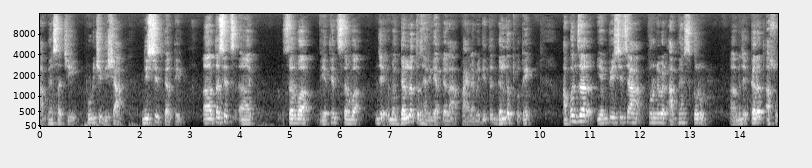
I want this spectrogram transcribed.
अभ्यासाची पुढची दिशा निश्चित करतील. तसेच सर्व येथेच सर्व म्हणजे गल्लत झालेली आपल्याला पाहायला मिळते. तर गल्लत होते. आपण जर एम पी एस सीचा पूर्ण वेळ अभ्यास करून म्हणजे करत असू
